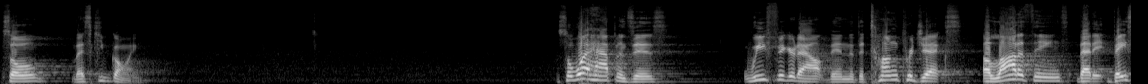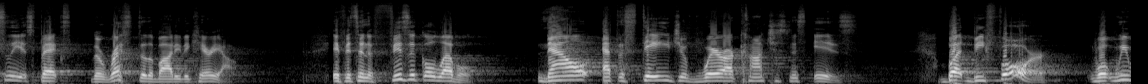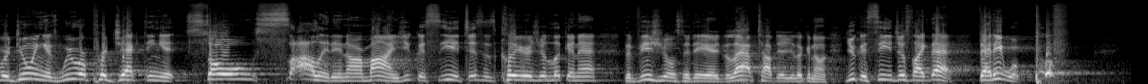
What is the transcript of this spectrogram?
So, let's keep going. So, what happens is we figured out then that the tongue projects a lot of things that it basically expects the rest of the body to carry out. If it's in a physical level, now at the stage of where our consciousness is. But before, what we were doing is we were projecting it so solid in our minds. You could see it just as clear as you're looking at the visuals today or the laptop that you're looking on. You could see it just like that, that it would poof,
